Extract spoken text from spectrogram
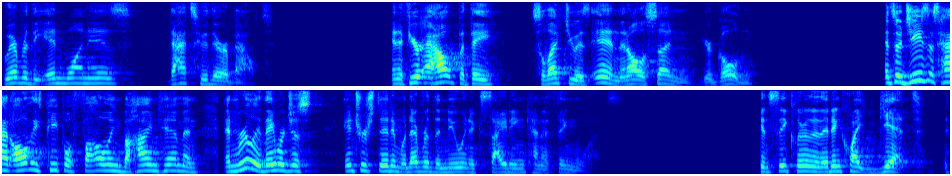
whoever the in one is, that's who they're about. And if you're out, but they select you as in, then all of a sudden you're golden. And so Jesus had all these people following behind him, and, and really they were just interested in whatever the new and exciting kind of thing was. You can see clearly they didn't quite get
